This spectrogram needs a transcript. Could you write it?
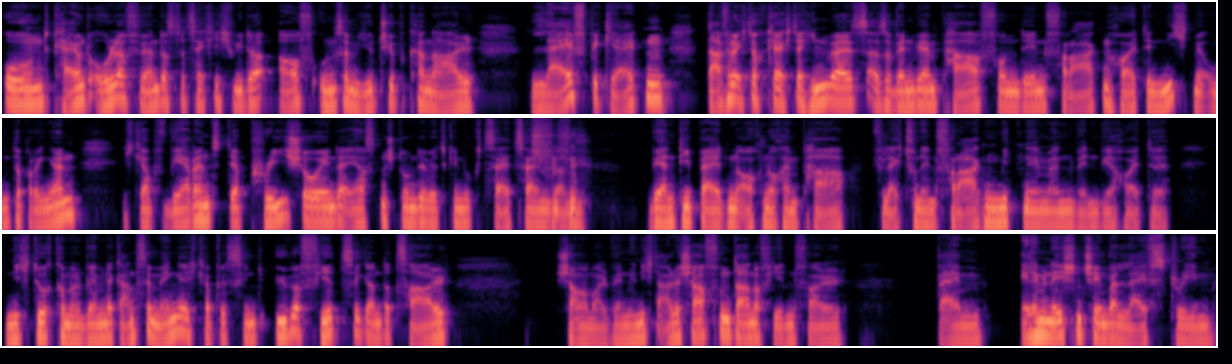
Und Kai und Olaf werden das tatsächlich wieder auf unserem YouTube-Kanal live begleiten. Da vielleicht auch gleich der Hinweis, also wenn wir ein paar von den Fragen heute nicht mehr unterbringen, ich glaube, während der Pre-Show in der ersten Stunde wird genug Zeit sein, dann werden die beiden auch noch ein paar vielleicht von den Fragen mitnehmen, wenn wir heute nicht durchkommen. Wir haben eine ganze Menge, ich glaube, es sind über 40 an der Zahl. Schauen wir mal, wenn wir nicht alle schaffen, dann auf jeden Fall beim Elimination Chamber Livestream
